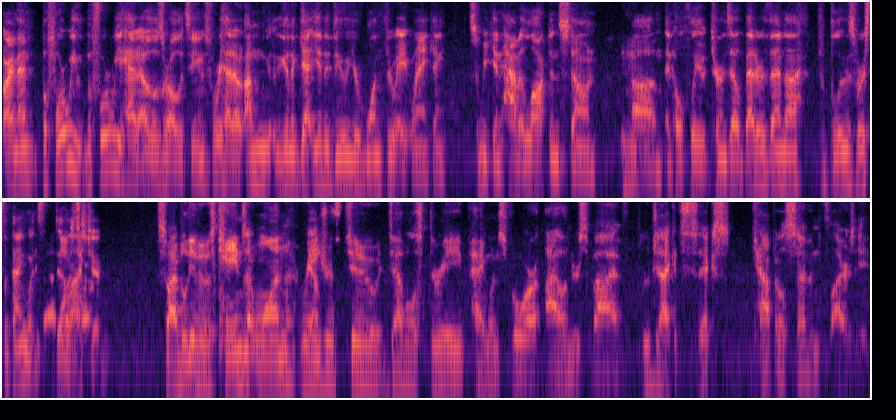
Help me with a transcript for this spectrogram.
all right, man. Before we before we head out, those are all the teams. Before we head out, I'm gonna get you to do your one through eight ranking so we can have it locked in stone. Mhm. Um, and hopefully it turns out better than uh, the Blues versus the Penguins did last tough. year. So I believe it was Canes at one, Rangers two, Devils three, Penguins four, Islanders five, Blue Jackets six, Capitals seven, Flyers eight.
